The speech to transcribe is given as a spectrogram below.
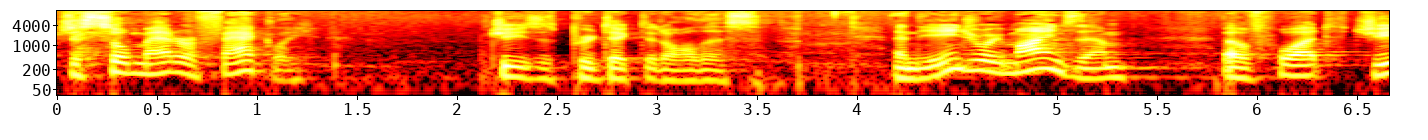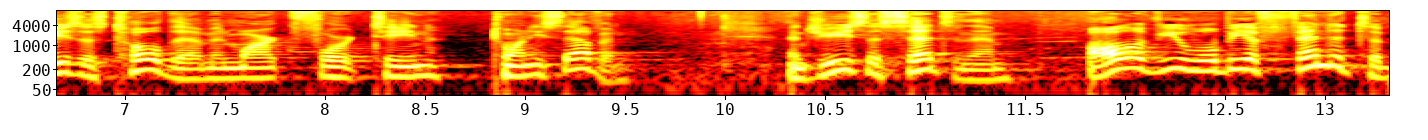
just so matter of factly, Jesus predicted all this. And the angel reminds them of what Jesus told them in Mark 14 27. And Jesus said to them, All of you will be offended, to,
